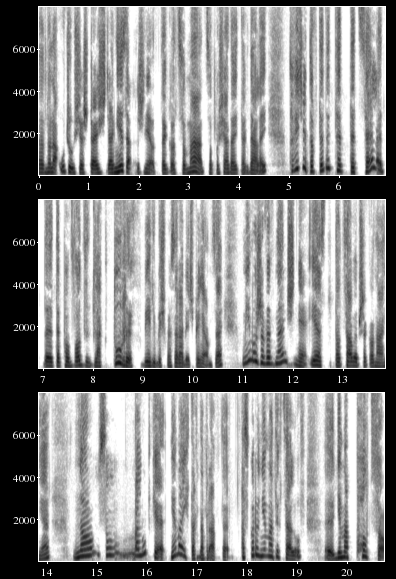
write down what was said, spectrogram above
e, no, nauczył się szczęścia niezależnie od tego, co ma, co posiada i tak dalej, to wiecie, to wtedy te, te cele, te, te powody, dla których mielibyśmy zarabiać pieniądze, mimo że wewnętrznie jest to całe przekonanie, no są malutkie, nie ma ich tak naprawdę. A skoro nie ma tych celów, e, nie ma po co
